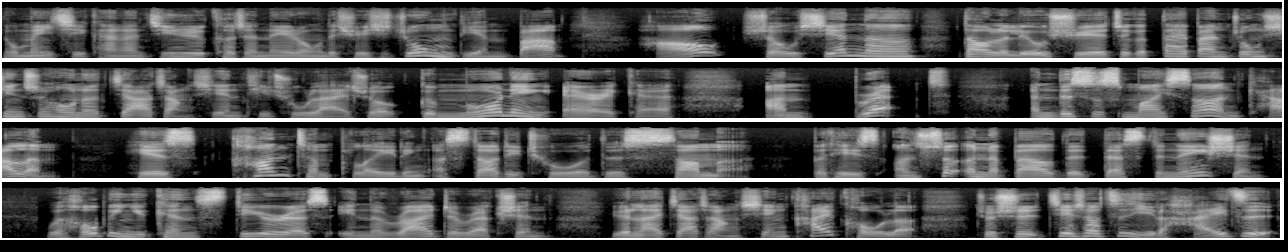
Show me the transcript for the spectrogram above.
我们一起看看今日课程内容的学习重点吧。好，首先呢，到了留学这个代办中心之后呢，家长先提出来说：“Good morning, Erica. I'm Brett, and this is my son, Callum. He's contemplating a study tour this summer, but he's uncertain about the destination.” We're hoping you can steer us in the right direction。原来家长先开口了，就是介绍自己的孩子。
